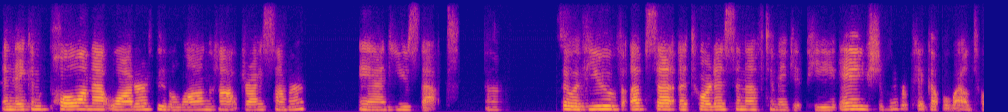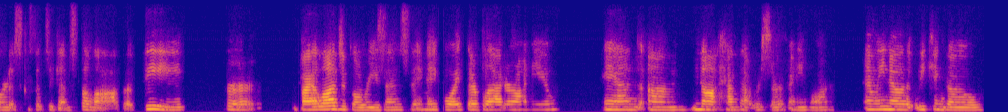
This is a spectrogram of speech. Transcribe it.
And they can pull on that water through the long, hot, dry summer and use that. Uh, so if you've upset a tortoise enough to make it pee, A, you should never pick up a wild tortoise because it's against the law. But B, for biological reasons, they may void their bladder on you and um, not have that reserve anymore. And we know that we can go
